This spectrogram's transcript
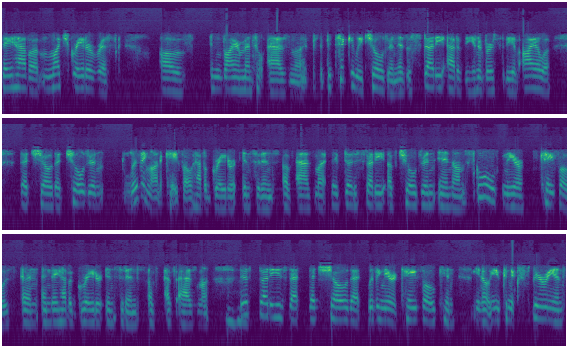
they have a much greater risk of environmental asthma, particularly children. There's a study out of the University of Iowa that show that children living on a CAFO have a greater incidence of asthma. They've done a study of children in um, schools near CAFOs, and, and they have a greater incidence of, of asthma. Mm-hmm. There's studies that, that show that living near a CAFO can, you know, you can experience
